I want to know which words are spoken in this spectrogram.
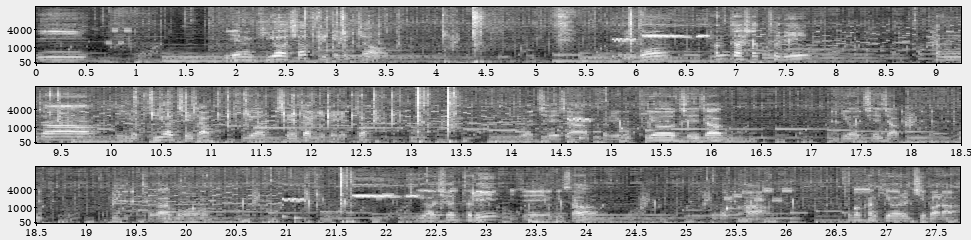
이 얘는 기어 셔틀이 되겠죠? 그리고 판자 셔틀이 판자 이거 기어 제작 기어 제작이 되겠죠? 기어 제작 그리고 기어 제작 기어 제작. 여기 들어가고. 기어 셔틀이 이제 여기서 녹화 투박한 기어를 집어라.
